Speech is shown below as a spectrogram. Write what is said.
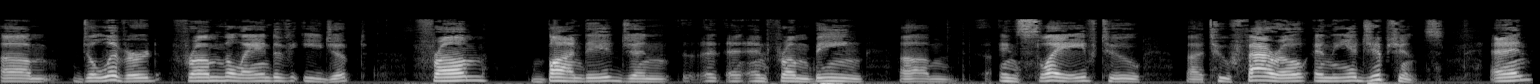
um, delivered from the land of Egypt, from bondage and and from being um, enslaved to uh, to Pharaoh and the Egyptians. And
